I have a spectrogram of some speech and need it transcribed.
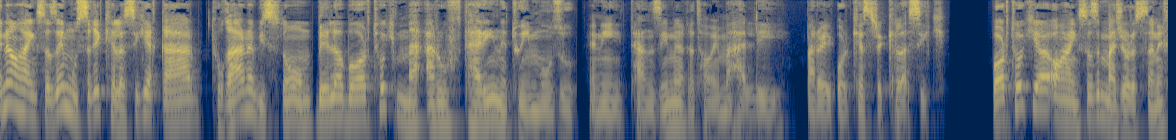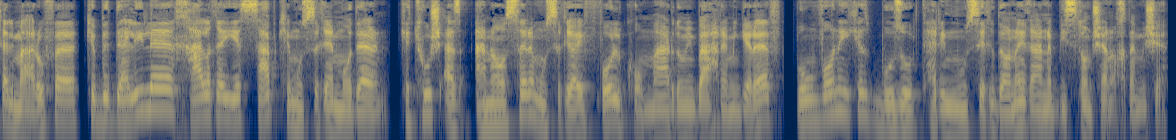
بین آهنگسازای موسیقی کلاسیک غرب تو قرن بیستم بلا بارتوک معروف ترینه تو این موضوع. یعنی تنظیم قطعه محلی برای ارکستر کلاسیک. بارتوک یا آهنگساز مجارستانی خیلی معروفه که به دلیل خلق یه سبک موسیقی مدرن که توش از عناصر موسیقی های فولک و مردمی بهره می گرفت به عنوان یکی از بزرگترین موسیقیدانای قرن بیستم شناخته میشه.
